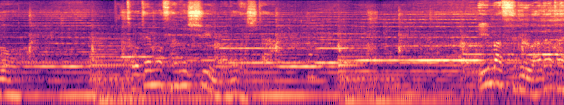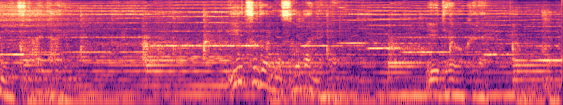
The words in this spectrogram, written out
もとても寂しいものでした。今すぐあなたに伝えたい。いつでもそばにいておくれ。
